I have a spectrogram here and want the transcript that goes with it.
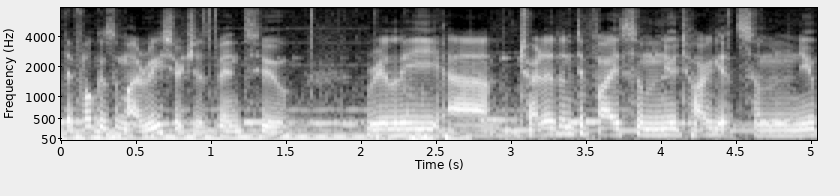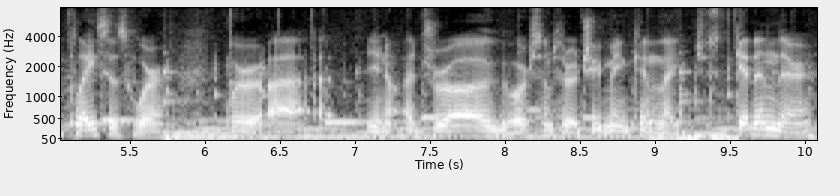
The focus of my research has been to really uh, try to identify some new targets, some new places where, where uh, you know, a drug or some sort of treatment can like just get in there,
